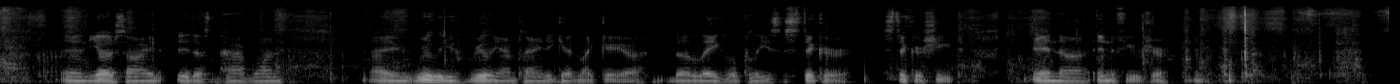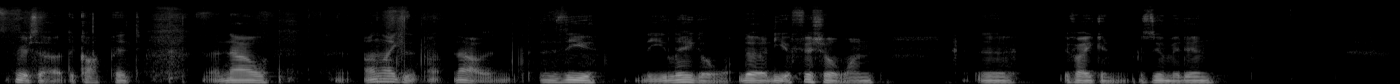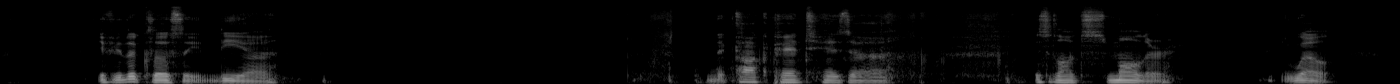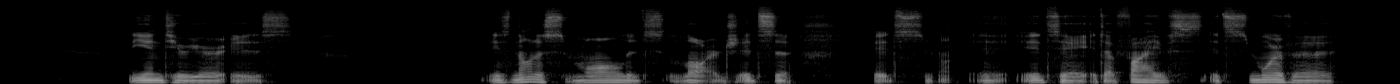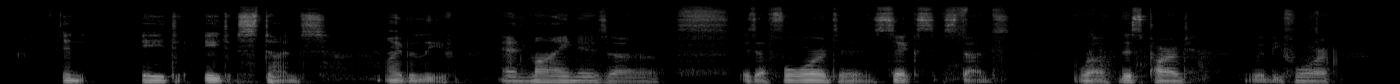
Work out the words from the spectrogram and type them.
And the other side, it doesn't have one. I really, really am planning to get like a uh, the Lego Police sticker sticker sheet in uh in the future. Here's uh the cockpit. Uh, now, unlike uh, now the the Lego the the official one. Uh, if I can zoom it in. If you look closely, the uh the cockpit is uh is a lot smaller. Well, the interior is is not as small. It's large. It's a it's uh, it's a it's a five. It's more of a an eight eight studs, I believe, and mine is a. Is a four to six studs. Well, this part would be four,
